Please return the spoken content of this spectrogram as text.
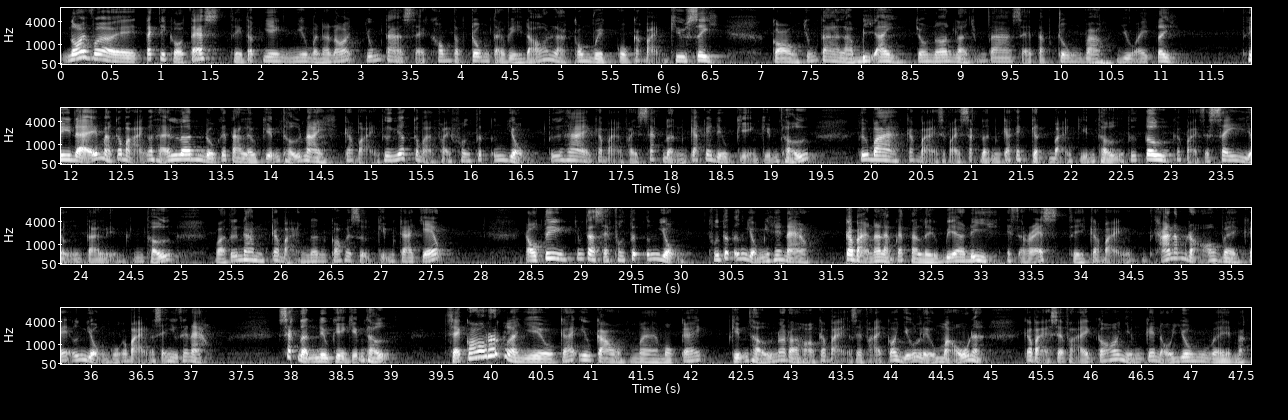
nói về technical test thì tất nhiên như mình đã nói, chúng ta sẽ không tập trung tại vì đó là công việc của các bạn QC còn chúng ta là BA cho nên là chúng ta sẽ tập trung vào UAT thì để mà các bạn có thể lên được cái tài liệu kiểm thử này, các bạn, thứ nhất các bạn phải phân tích ứng dụng, thứ hai các bạn phải xác định các cái điều kiện kiểm thử thứ ba các bạn sẽ phải xác định các cái kịch bản kiểm thử. Thứ tư các bạn sẽ xây dựng tài liệu kiểm thử. Và thứ năm các bạn nên có cái sự kiểm tra chéo. Đầu tiên chúng ta sẽ phân tích ứng dụng. Phân tích ứng dụng như thế nào? Các bạn đã làm các tài liệu BRD, SRS thì các bạn khá nắm rõ về cái ứng dụng của các bạn nó sẽ như thế nào. Xác định điều kiện kiểm thử. Sẽ có rất là nhiều cái yêu cầu mà một cái kiểm thử nó đòi hỏi các bạn sẽ phải có dữ liệu mẫu nè. Các bạn sẽ phải có những cái nội dung về mặt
